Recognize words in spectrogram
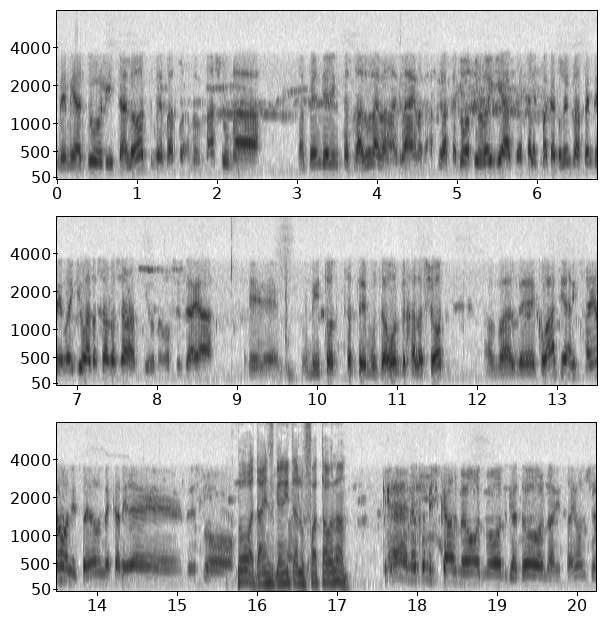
והם ידעו להתעלות, ומשהו בפנדלים קצת רעלו להם הרגליים, אפילו הכדור אפילו לא הגיע, חלק מהכדורים של הפנדלים לא הגיעו עד עכשיו לשער, כאילו מרוב שזה היה אה, בעיטות קצת אה, מוזרות וחלשות. אבל אה, קרואטיה, ניסיון, ניסיון אה, כנראה, אה, יש לו... לא, עדיין סגנית אלופת העולם. כן, יש לו משקל מאוד מאוד גדול, והניסיון של,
